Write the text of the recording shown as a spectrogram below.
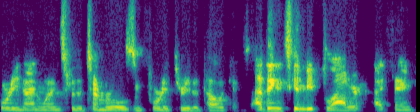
49 wins for the Timberwolves and 43 the Pelicans. I think it's going to be flatter. I think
